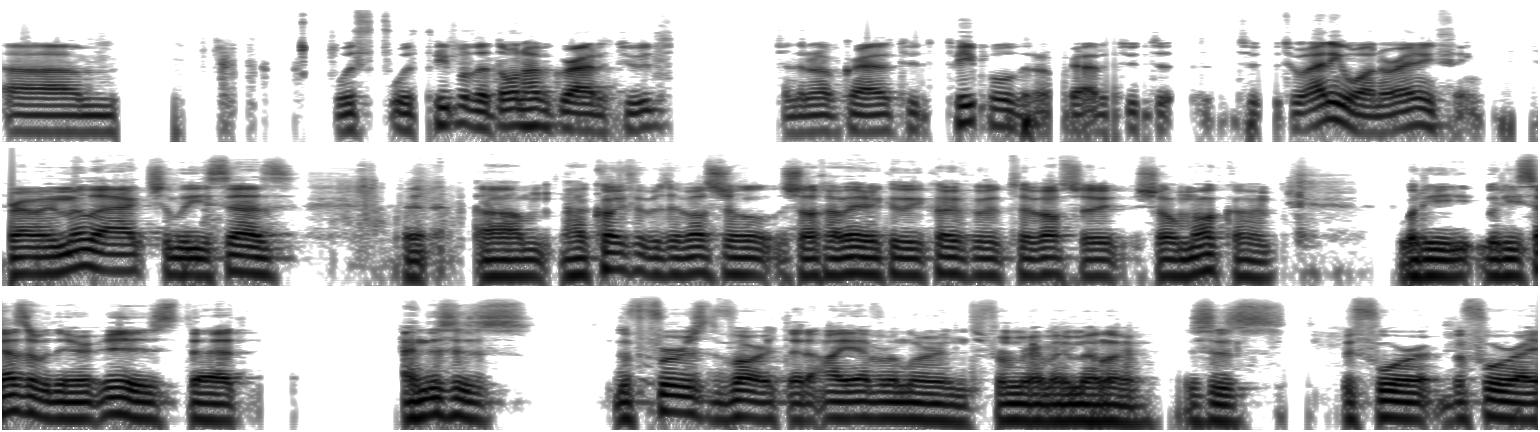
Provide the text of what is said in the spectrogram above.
um, with with people that don't have gratitude, and they don't have gratitude to people, they don't have gratitude to, to, to anyone or anything. Rabbi Miller actually says that um, "Hakoyfe b'tevos shel- shel chaver k'li koyfe b'tevos shel- shel makom." what he what he says over there is that, and this is the first vart that I ever learned from Rabbi Miller. This is before before I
